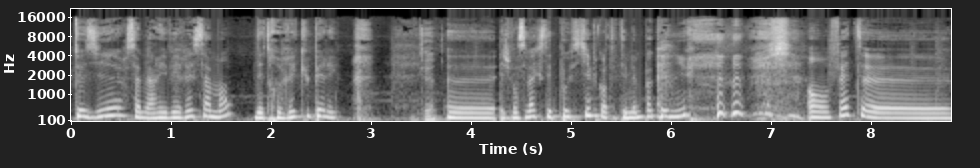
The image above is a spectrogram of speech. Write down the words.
te dire, ça m'est arrivé récemment d'être récupérée. Ok. Euh, je pensais pas que c'était possible quand t'étais même pas connue. en fait, euh,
